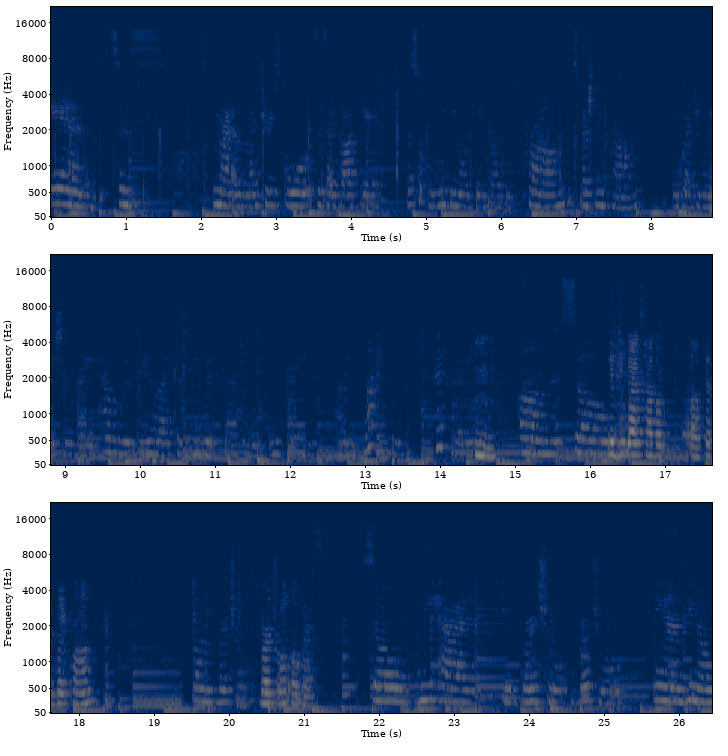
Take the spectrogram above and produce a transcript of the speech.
and since my elementary school, since I got there, that's the only thing I would think of is prom, especially prom and graduation, like how it would be like, because we would graduate eighth grade. I mean, not eighth grade, fifth grade. Mm-hmm. Um, so did you guys have a, a fifth grade prom? Um, virtual. Virtual. Okay. Yes. So we had it virtual virtual and you know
